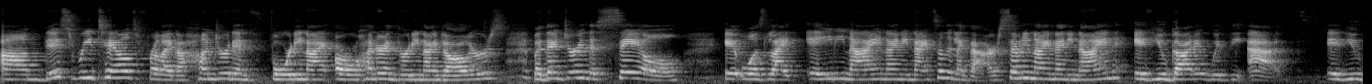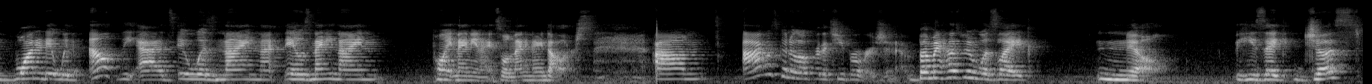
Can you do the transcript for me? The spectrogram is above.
Um, this retailed for like 149 or $139, but then during the sale, it was like $89.99, something like that, or $79.99 if you got it with the ads. if you wanted it without the ads, it was nine. It was ninety nine point ninety nine, so ninety nine dollars. Um, I was gonna go for the cheaper version, but my husband was like, "No, he's like, just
